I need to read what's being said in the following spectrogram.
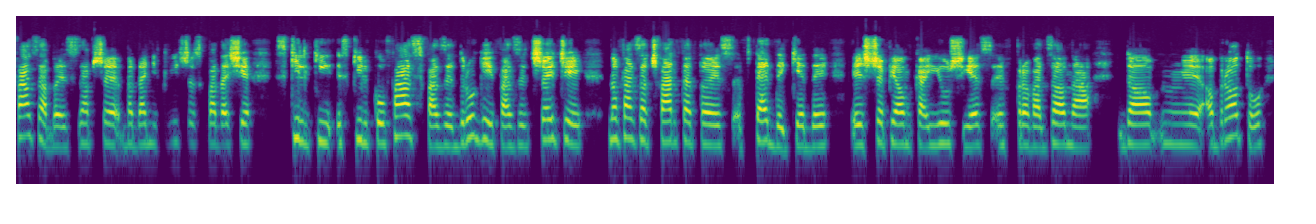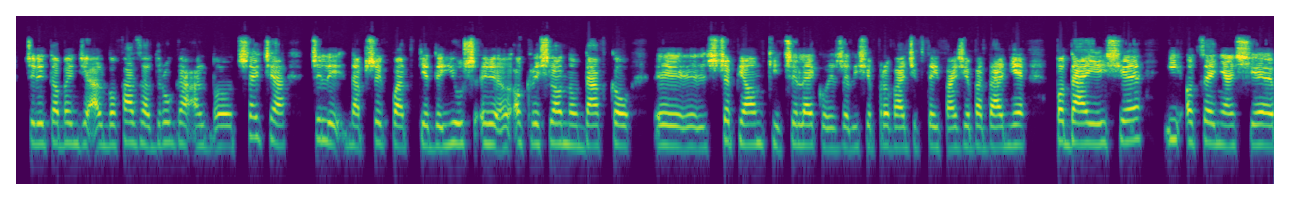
faza, bo jest zawsze badanie kliniczne składa się z, kilki, z kilku faz, fazy drugiej, fazy trzeciej. No faza czwarta to jest wtedy, kiedy szczepionka już jest wprowadzona do mm, obrotu, czyli to będzie albo faza druga, albo trzecia, czyli na przykład, kiedy już określoną dawką y, szczepionki czy leku, jeżeli się prowadzi w tej fazie badanie, podaje się i ocenia się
